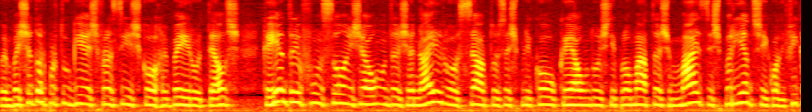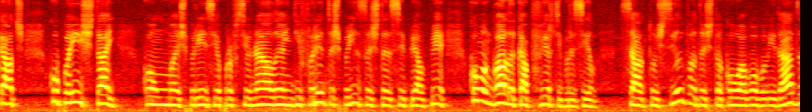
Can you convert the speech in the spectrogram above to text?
o embaixador português Francisco Ribeiro Teles, que entra em funções a 1 de janeiro, Santos explicou que é um dos diplomatas mais experientes e qualificados que o país tem com uma experiência profissional em diferentes países da CPLP, como Angola, Cabo Verde e Brasil. Santos Silva destacou a mobilidade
